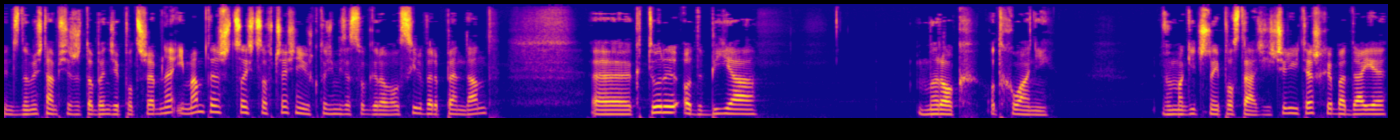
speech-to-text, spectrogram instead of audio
więc domyślam się, że to będzie potrzebne. I mam też coś, co wcześniej już ktoś mi zasugerował, Silver Pendant, e, który odbija mrok otchłani w magicznej postaci, czyli też chyba daje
